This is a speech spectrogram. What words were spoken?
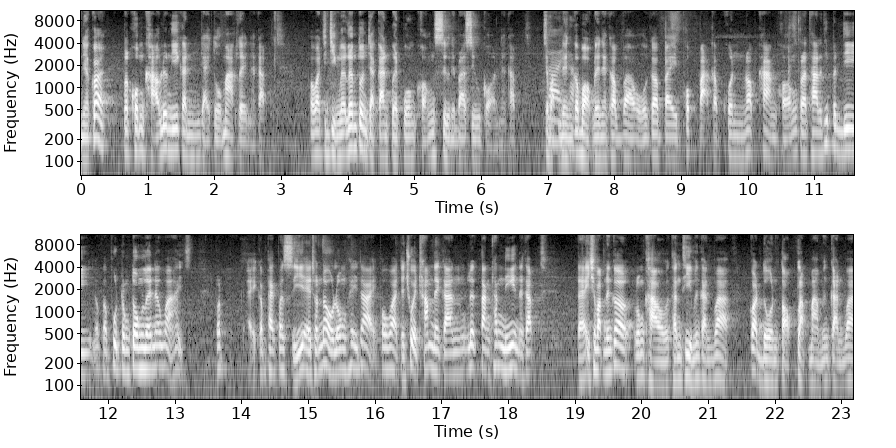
เนี่ยก็ ประคมข่าวเรื่องนี้กันใหญ่โตมากเลยนะครับ เพราะว่าจริงๆ แล้วเริ่มต้นจากการเปิดโปงของสื่อในบราซิลก่อนนะครับฉบับหนึ่งค่ะก็บอกเลยนะครับว่าโอ้ก็ไปพบปะกับคนรอบข้างของประธานาธิบดี แล้วก็พูดตรงๆเลยนะว่าให้ลดไอ้กำแพงภาษีไอ้ทอนลลงให้ได้ เพราะว่าจะช่วยทรัมป์ในการเลือกตั้งครั้งนี้นะครับ แต่อีกฉบับหนึ่งก็ลงข่าวทันทีเหมือนกันว่าก็โดนตอบกลับมาเหมือนกันว่า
